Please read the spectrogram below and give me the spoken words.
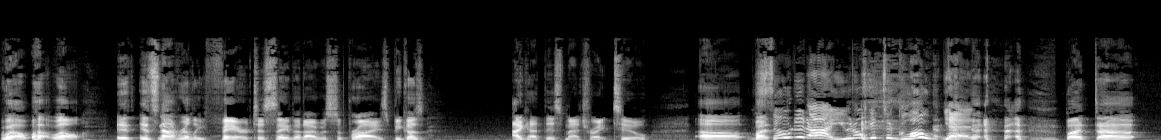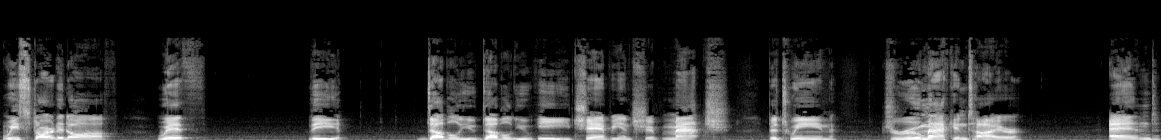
Well, well, it, it's not really fair to say that I was surprised because I got this match right too. Uh, but So did I. You don't get to gloat yet. but uh, we started off with the WWE Championship match between Drew McIntyre and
